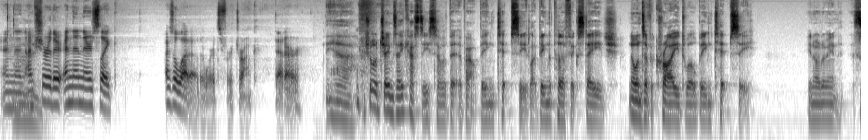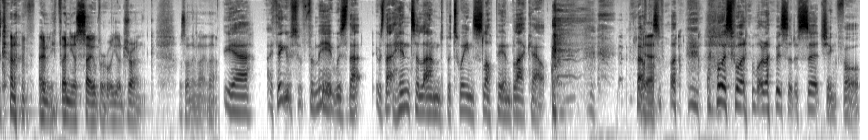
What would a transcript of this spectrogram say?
and then I'm mm. sure there, and then there's like, there's a lot of other words for drunk that are Yeah, I'm sure James Acaster used to have a bit about being tipsy, like being the perfect stage. No one's ever cried while being tipsy. You know what I mean? It's kind of only when you're sober or you're drunk or something like that. Yeah, I think it was for me. It was that it was that hinterland between sloppy and blackout. that Yeah. was what that was what what I was sort of searching for.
